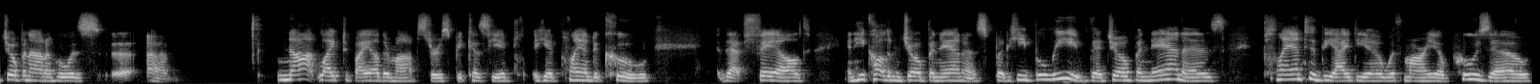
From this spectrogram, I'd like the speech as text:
Joe Bonanno, who was uh, uh, not liked by other mobsters because he had he had planned a coup that failed, and he called him Joe Bananas, but he believed that Joe Bananas planted the idea with Mario Puzo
